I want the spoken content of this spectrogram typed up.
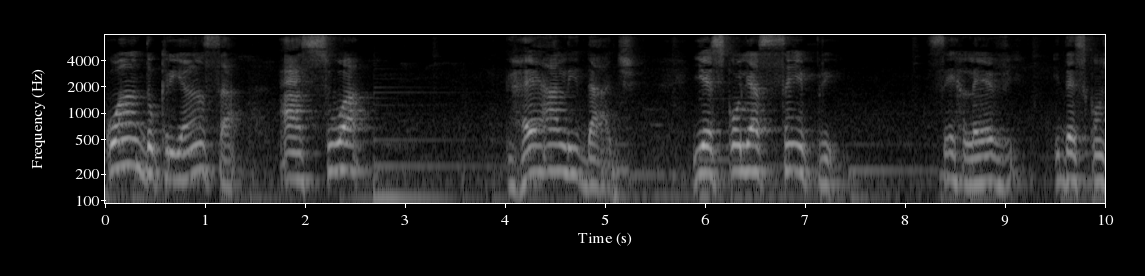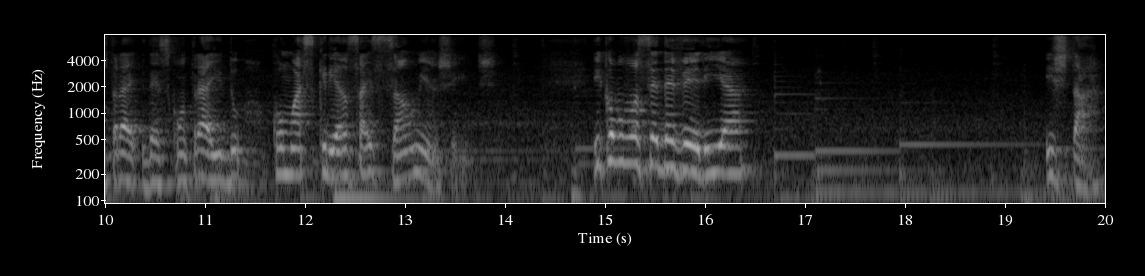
quando criança a sua realidade. E escolha sempre ser leve e descontraído, como as crianças são, minha gente. E como você deveria estar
